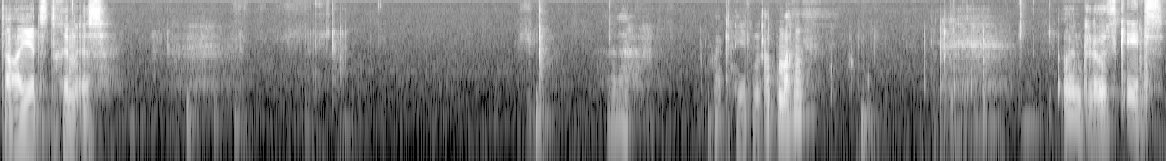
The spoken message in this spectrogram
da jetzt drin ist. Magneten abmachen. Und los geht's.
